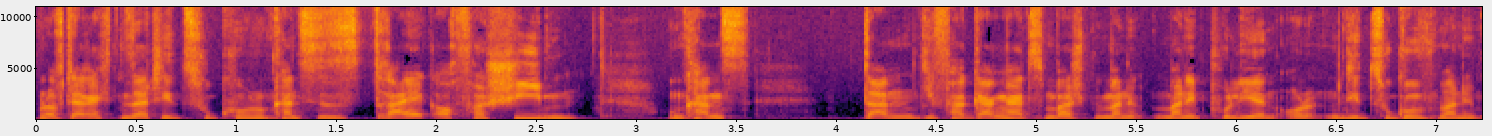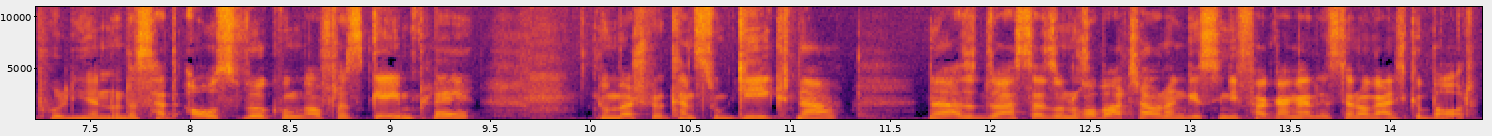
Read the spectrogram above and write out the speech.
und auf der rechten Seite die Zukunft. Du kannst dieses Dreieck auch verschieben und kannst dann die Vergangenheit zum Beispiel mani- manipulieren und die Zukunft manipulieren. Und das hat Auswirkungen auf das Gameplay. Zum Beispiel kannst du Gegner, ne, also du hast da so einen Roboter und dann gehst du in die Vergangenheit, ist der noch gar nicht gebaut.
